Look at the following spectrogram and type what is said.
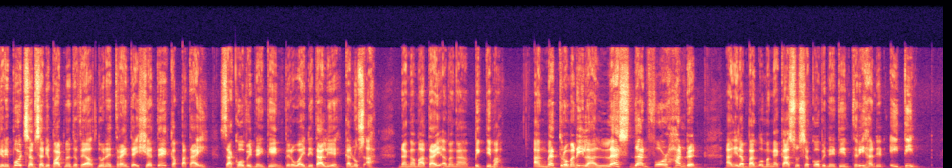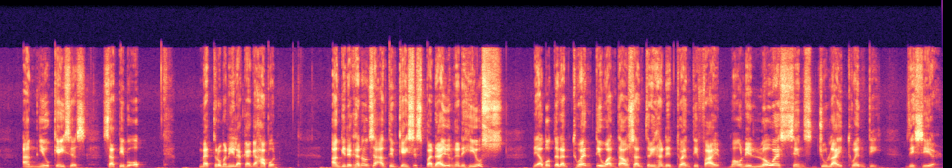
Gireport sab sa Department of Health dunay 37 kapatay sa COVID-19 pero way detalye kanusa na nga matay ang mga biktima. Ang Metro Manila less than 400 ang ilang bag-o mga kaso sa COVID-19 318 ang new cases sa tibuok Metro Manila kagahapon. Ang gidaghanon sa active cases padayon nga nihiyos niabot na lang 21,325 mao ni lowest since July 20 this year.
